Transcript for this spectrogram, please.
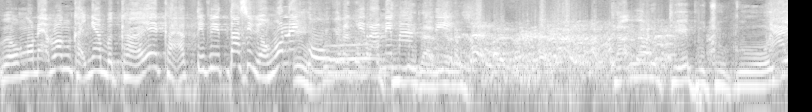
Wong nek wong gak nyambut gawe, gak aktivitas ya ngono Eh, iku. Pikirane mati. Ngeres? Gak ngono dhek bojoku. Iki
